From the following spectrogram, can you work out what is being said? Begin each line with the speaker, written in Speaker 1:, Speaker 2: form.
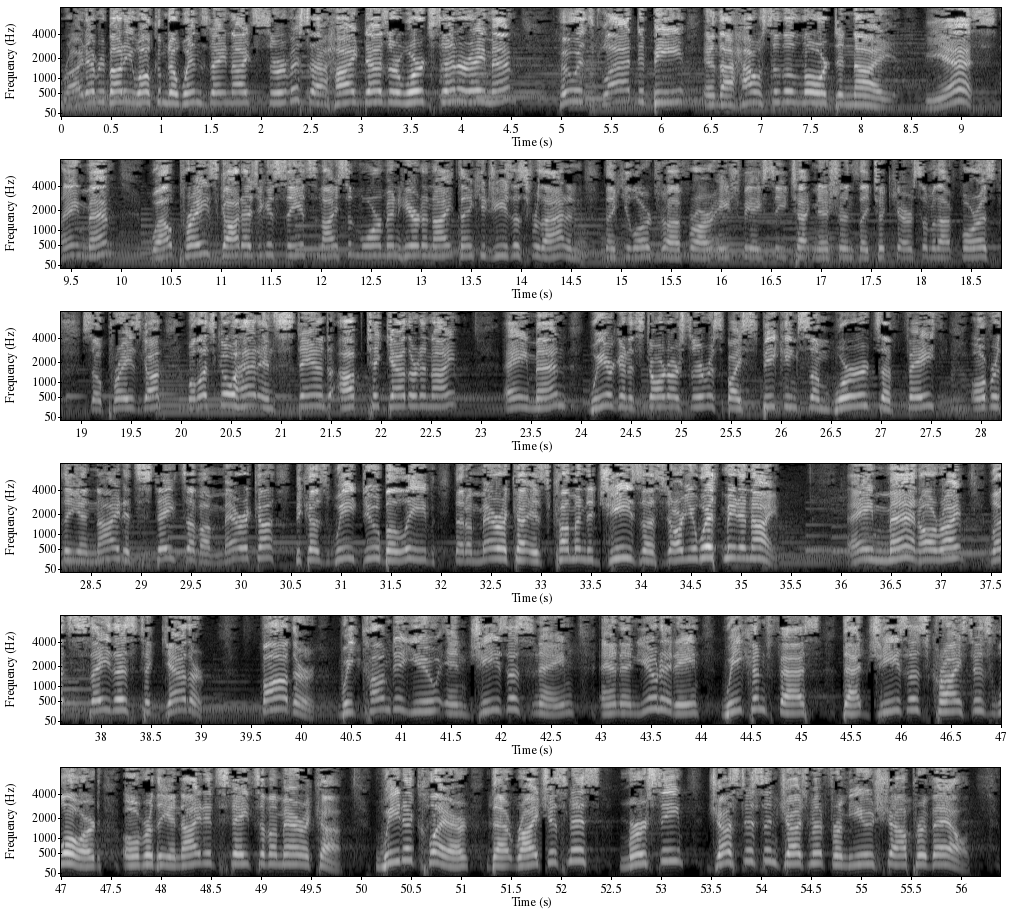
Speaker 1: right, everybody, welcome to Wednesday night service at High Desert Word Center. Amen. Who is glad to be in the house of the Lord tonight? Yes. Amen. Well, praise God. As you can see, it's nice and warm in here tonight. Thank you, Jesus, for that. And thank you, Lord, uh, for our HVAC technicians. They took care of some of that for us. So praise God. Well, let's go ahead and stand up together tonight. Amen. We are going to start our service by speaking some words of faith over the United States of America because we do believe that America is coming to Jesus. Are you with me tonight? Amen. All right. Let's say this together. Father, we come to you in Jesus name and in unity we confess that Jesus Christ is Lord over the United States of America. We declare that righteousness, mercy, justice and judgment from you shall prevail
